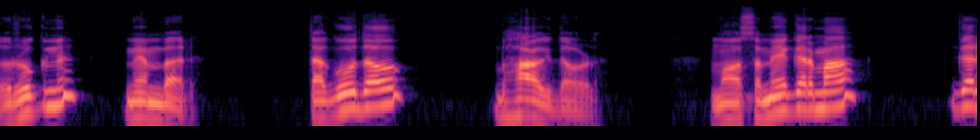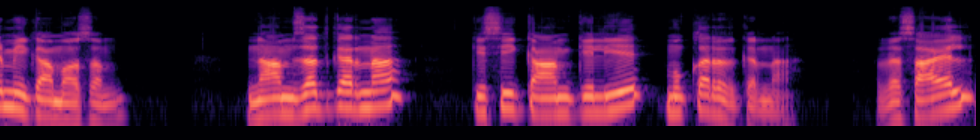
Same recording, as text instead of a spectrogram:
रुकन, मेंबर तगोदो भाग दौड़, मौसम गर्मा, गर्मी का मौसम, नामजद करना किसी काम के लिए मुकर करना। वसाइल,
